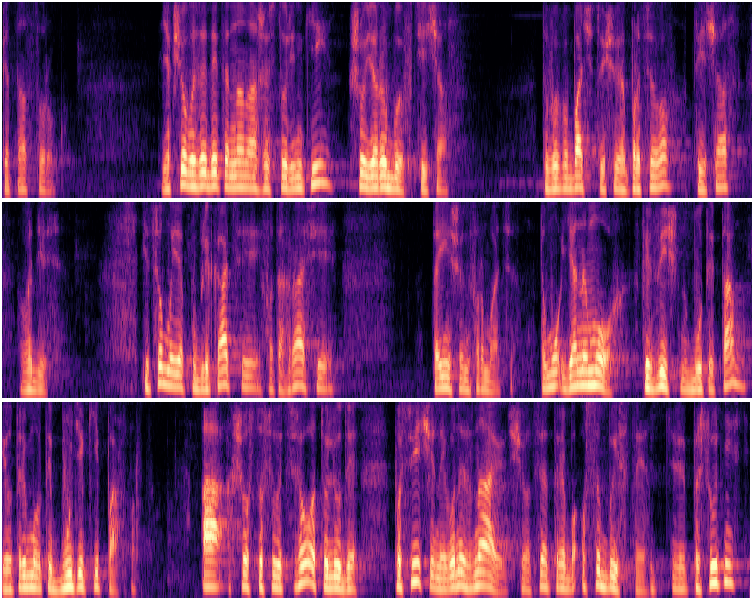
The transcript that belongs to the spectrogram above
2015 року. Якщо ви зайдете на наші сторінки, що я робив в цей час, то ви побачите, що я працював в той час в Одесі. І цьому є публікації, фотографії та інша інформація. Тому я не мог фізично бути там і отримувати будь-який паспорт. А що стосується цього, то люди посвідчені, вони знають, що це треба особиста е, присутність,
